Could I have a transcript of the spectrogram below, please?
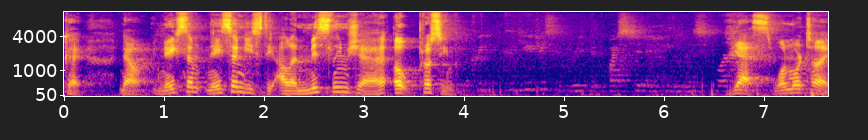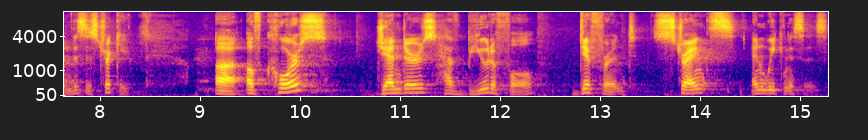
Okay. Now, nejsem, nejsem jistý, ale myslím, že... Oh, prosím. Yes, one more time. This is tricky. Uh, of course, genders have beautiful, different strengths and weaknesses.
